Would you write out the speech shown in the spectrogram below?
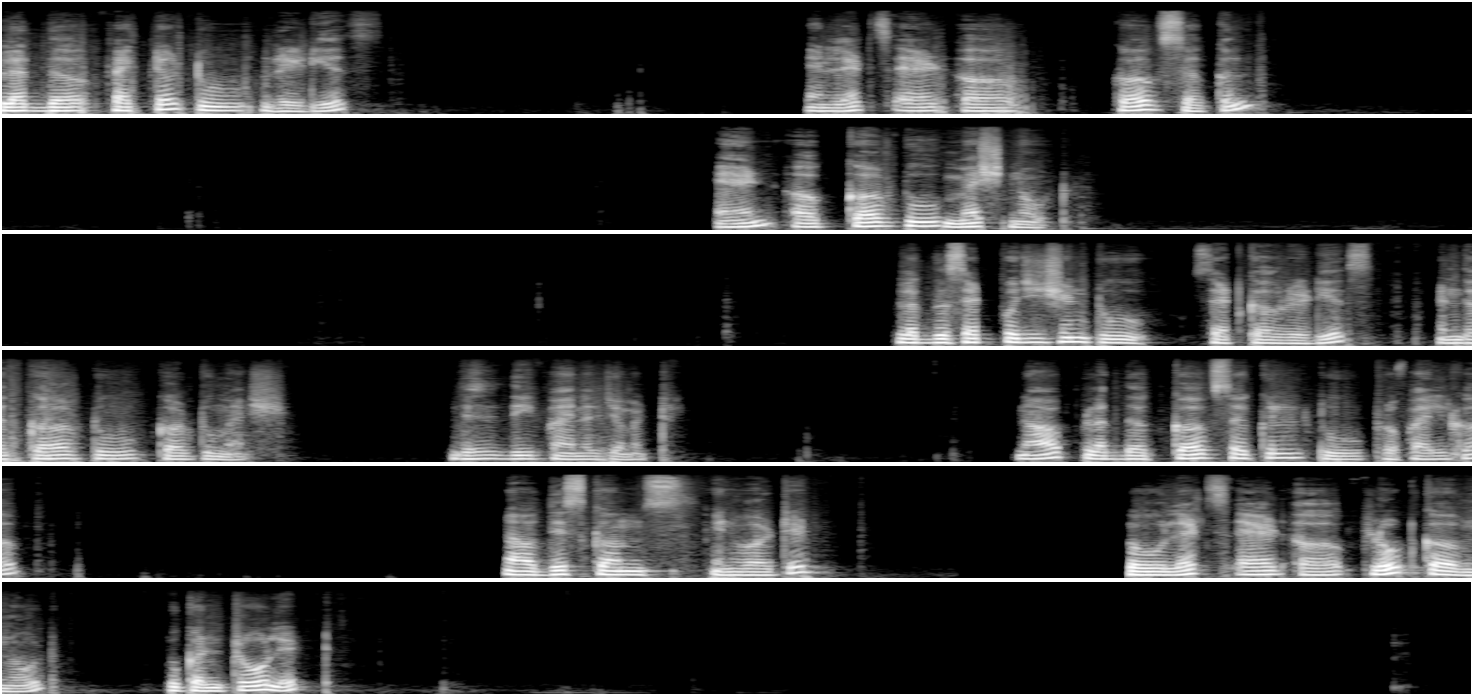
Plug the factor to radius and let's add a curve circle and a curve to mesh node. Plug the set position to set curve radius and the curve to curve to mesh. This is the final geometry. Now plug the curve circle to profile curve now this comes inverted. So let's add a float curve node to control it.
